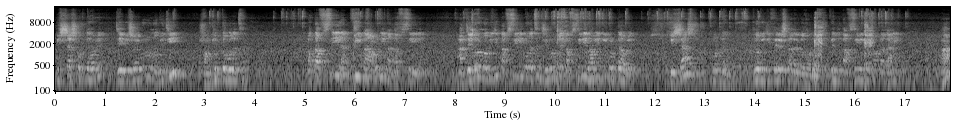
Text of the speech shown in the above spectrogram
বিশ্বাস করতে হবে যে বিষয়গুলো নবীজি সংক্ষিপ্ত বলেছেন। আর যেগুলো নবীজি তাফসিলি বলেছেন, সেগুলোকে তাফসিলি ভাবে কি করতে হবে? বিশ্বাস করতে হবে। নবীজি ফেরেশতাদের কথা বলেছেন, কিন্তু তাফসিলি কিছু আমরা জানি? হ্যাঁ?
